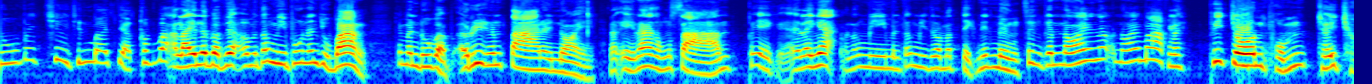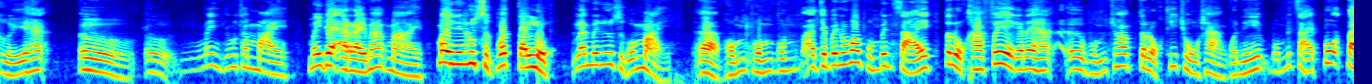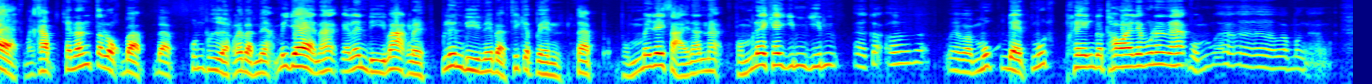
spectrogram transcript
ดูไม่ชื่อฉันมาจากคำว่าอะไรเลยแบบเนี้ยเออมันต้องมีพวกนั้นอยู่บ้าง ให้มันดูแบบเรียกน้ำตาหน่อยๆนางเอกน่าสงสารพระเอกอะไรเงี้ยมันต้องมีมันต้องมีดรามาติกนิดนึงซึ่งก็น้อยแล้วน้อยมากเลย พี่โจนผมเฉยๆฮะ เออ เออ ไม่รู้ทำไม ไม่ได้อะไรมากมาย ไม่ได้รู้สึกว่าตลกและไม่ได้รู้สึกว่าใหม่อ่าผมผมผมอาจจะเป็นเพราะว่าผมเป็นสายตลกคาเฟ่ก็ได้ฮะเออผมชอบตลกที่โฉงฉ่างกว่านี้ ผมเป็นสายโป๊ะแตกนะครับฉะนั้นตลกแบบแบบคุณเผือกอะไรแบบเนี้ยไม่แย่นะฮะแกเล่นดีมากเลย เล่นดีในแบบที่แกเป็น แต่ผมไม่ได้สายนั้นฮะผมได้แค่ยิ้มยิ้มเออก็เออก็ไม่ว่ามุกเด็ดมุกเพลงเดอะทอยอะไรพวกนั้นนะฮะผมเออเออเออว่าบาง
